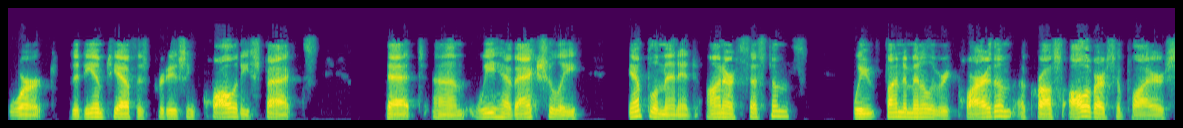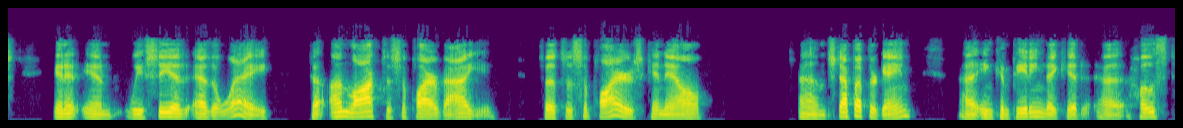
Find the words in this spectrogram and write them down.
work. The DMTF is producing quality specs that um, we have actually implemented on our systems. We fundamentally require them across all of our suppliers, and, it, and we see it as a way to unlock the supplier value so that the suppliers can now um, step up their game uh, in competing. They could uh, host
